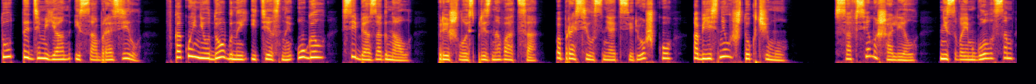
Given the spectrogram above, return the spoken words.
Тут-то Демьян и сообразил, в какой неудобный и тесный угол себя загнал. Пришлось признаваться. Попросил снять сережку, объяснил, что к чему. «Совсем ошалел?» — не своим голосом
